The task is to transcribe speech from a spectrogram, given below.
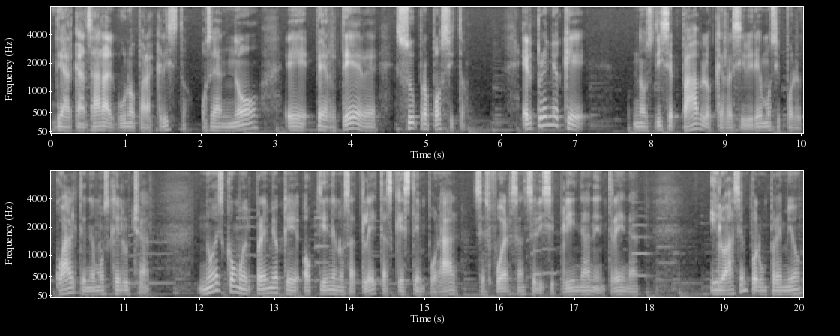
de alcanzar alguno para Cristo, o sea, no eh, perder su propósito. El premio que nos dice Pablo que recibiremos y por el cual tenemos que luchar, no es como el premio que obtienen los atletas, que es temporal, se esfuerzan, se disciplinan, entrenan, y lo hacen por un premio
